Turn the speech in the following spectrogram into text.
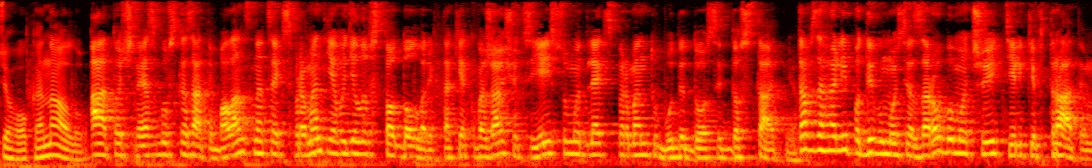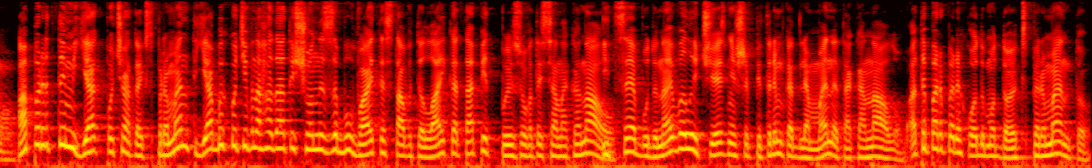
цього каналу. А точно, я забув сказати, баланс на цей експеримент я виділив 100 доларів, так як вважаю, що цієї суми для експерименту буде досить достатньо. Та взагалі подивимося, заробимо чи тільки втратимо. А перед тим як почати експеримент, я би хотів нагадати, що не забувайте ставити лайка та підписуватися на канал. І це буде найвеличезніша підтримка для мене та каналу. А тепер переходимо до експерименту.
